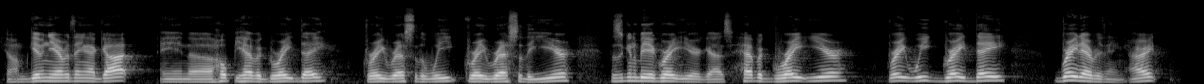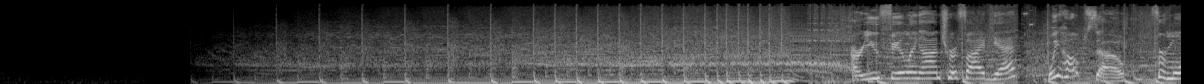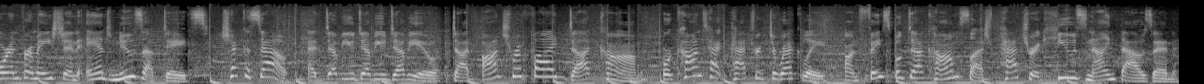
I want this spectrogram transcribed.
You know, I'm giving you everything I got, and uh, hope you have a great day, great rest of the week, great rest of the year. This is going to be a great year, guys. Have a great year, great week, great day, great everything. All right. Are you feeling entrefied yet? We hope so. For more information and news updates, check us out at www.entrefied.com or contact Patrick directly on facebook.com slash Patrick Hughes 9000.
